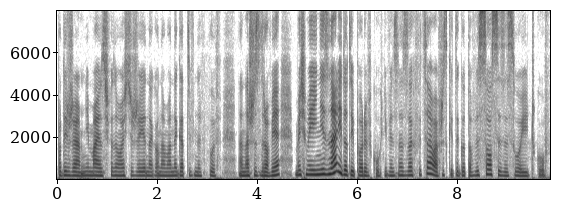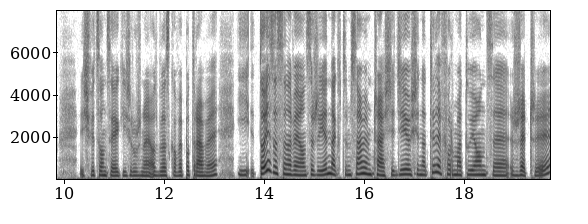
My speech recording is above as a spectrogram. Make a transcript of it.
podejrzewam, nie mając świadomości, że jednak ona ma negatywny wpływ na nasze zdrowie. Myśmy jej nie znali do tej pory w kuchni, więc nas zachwycała. Wszystkie te gotowe sosy ze słoiczków, świecące jakieś różne odblaskowe potrawy. I to jest zastanawiające, że jednak w tym samym czasie dzieją się na tyle formatujące rzeczy,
